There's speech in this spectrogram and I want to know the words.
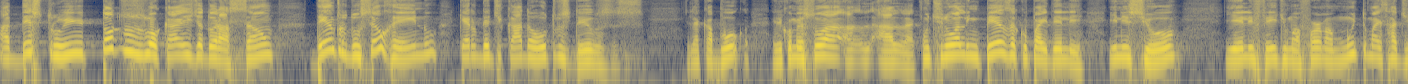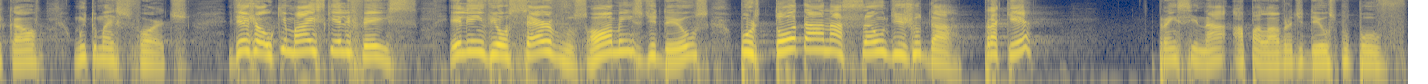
a destruir todos os locais de adoração dentro do seu reino que eram dedicados a outros deuses. Ele acabou, ele começou a, a, a continuou a limpeza que o pai dele iniciou e ele fez de uma forma muito mais radical, muito mais forte. Veja o que mais que ele fez. Ele enviou servos, homens de Deus, por toda a nação de Judá. Para quê? Para ensinar a palavra de Deus para o povo.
